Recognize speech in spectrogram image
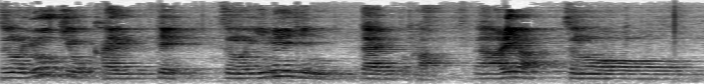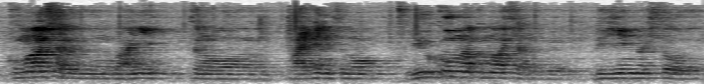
その容器を変えて、そのイメージに訴えるとか、あるいは、その、コマーシャルの場合に、その、大変その、有効なコマーシャル美人の人を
